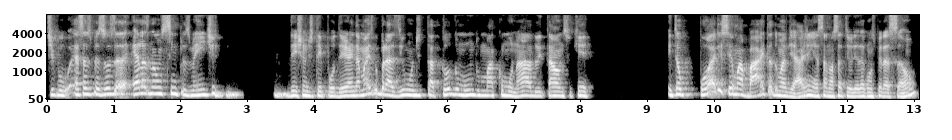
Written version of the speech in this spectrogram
Tipo, essas pessoas, elas não simplesmente deixam de ter poder, ainda mais no Brasil, onde está todo mundo macomunado e tal, não sei o quê. Então, pode ser uma baita de uma viagem, essa nossa teoria da conspiração,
